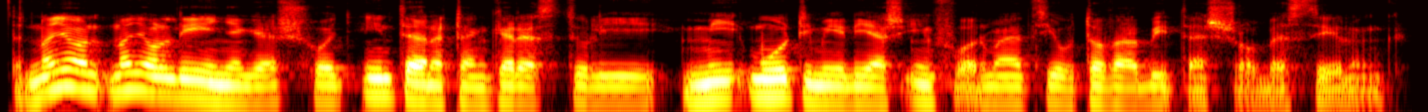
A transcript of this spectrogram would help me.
Tehát nagyon, nagyon lényeges, hogy interneten keresztüli multimédiás információ továbbításról beszélünk.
